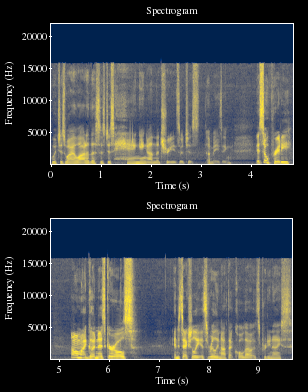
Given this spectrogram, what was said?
which is why a lot of this is just hanging on the trees, which is amazing. It's so pretty. Oh my goodness, girls. And it's actually, it's really not that cold out. It's pretty nice.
